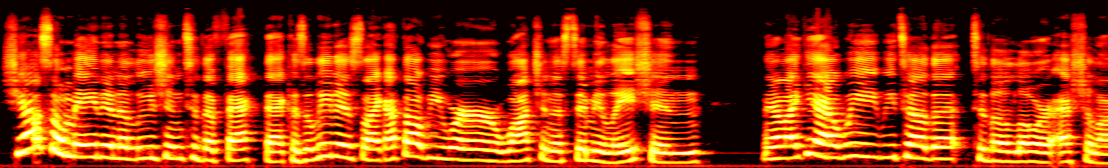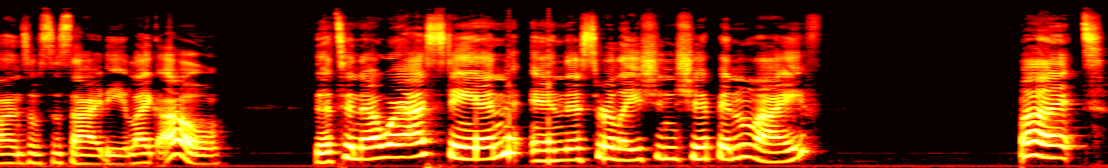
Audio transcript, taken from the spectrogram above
She also made an allusion to the fact that, because Aelita is like, I thought we were watching a simulation. they're like, yeah, we, we tell that to the lower echelons of society. Like, oh, Good to know where I stand in this relationship in life. But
